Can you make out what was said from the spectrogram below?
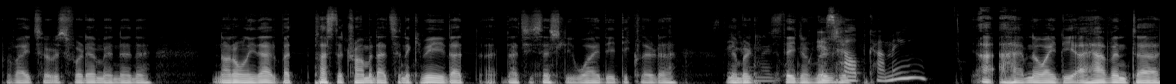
provide service for them, and then. Uh, not only that, but plus the trauma that's in the community. That uh, that's essentially why they declared a state number of state of emergency. Is help coming? I, I, have no idea. I haven't uh,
